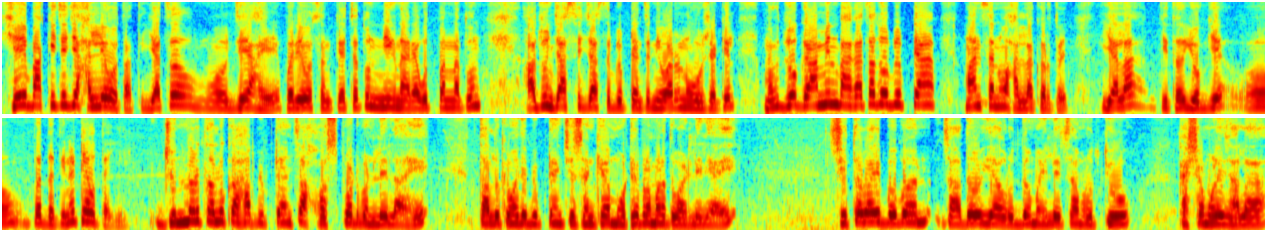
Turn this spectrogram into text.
हे बाकीचे जे हल्ले होतात याचं जे आहे पर्यवसन त्याच्यातून निघणाऱ्या उत्पन्नातून अजून जास्तीत जास्त बिबट्यांचं निवारण होऊ शकेल. मग जो ग्रामीण भागाचा जो बिबट्या माणसांवर हल्ला करतोय याला तिथं योग्य पद्धतीनं ठेवता येईल. जुन्नर तालुका हा बिबट्यांचा हॉटस्पॉट बनलेला आहे. तालुक्यामध्ये बिबट्यांची संख्या मोठ्या प्रमाणात वाढलेली आहे. सीताबाई बबन जाधव या वृद्ध महिलेचा मृत्यू कशामुळे झाला?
